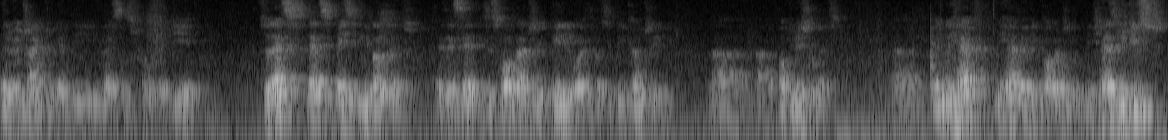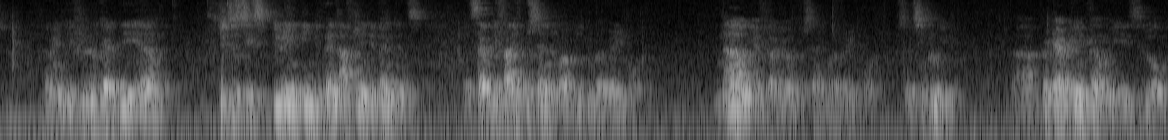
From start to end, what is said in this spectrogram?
and we're trying to get the license from FDA. So that's that's basically Bangladesh. As I said, it's a small country area-wise, but it's a big country uh, uh, population-wise. Uh, and we have we have a big poverty. It has reduced. I mean, if you look at the um, statistics during independ after independence, 75% of our people were very poor. Now we have 31% who are very poor. So it's improving. Uh, per capita income is low.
